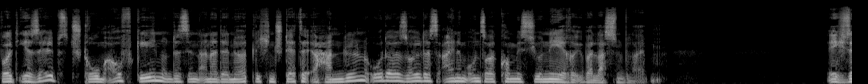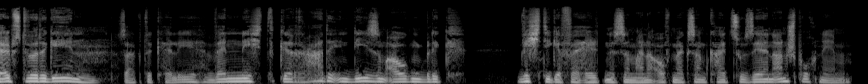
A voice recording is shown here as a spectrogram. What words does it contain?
Wollt ihr selbst Strom aufgehen und es in einer der nördlichen Städte erhandeln, oder soll das einem unserer Kommissionäre überlassen bleiben? Ich selbst würde gehen, sagte Kelly, wenn nicht gerade in diesem Augenblick wichtige Verhältnisse meine Aufmerksamkeit zu sehr in Anspruch nehmen.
